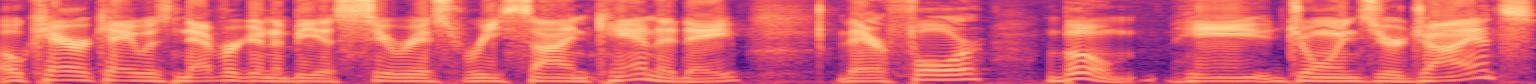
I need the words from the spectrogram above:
Okereke was never going to be a serious re-sign candidate. Therefore, boom, he joins your Giants,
